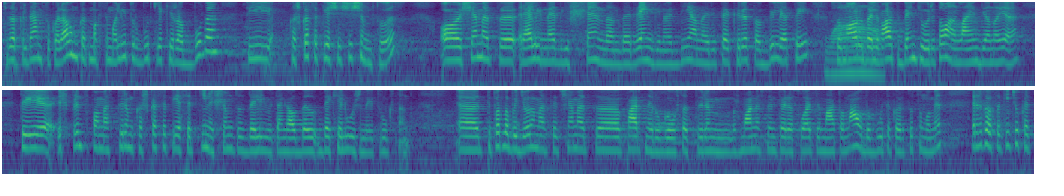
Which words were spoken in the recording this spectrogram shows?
čia dar kalbėjom su kolegom, kad maksimaliai turbūt kiek yra buvę, tai kažkas apie 600. O šiemet e, realiai netgi šiandien dar renginio dieną ryte krito bilietai wow. su noru dalyvauti bent jau rytoj online dienoje. Tai iš principo mes turim kažkas apie 700 dalyvių, ten gal be, be kelių, žinai, trūkstant. E, taip pat labai džiaugiamės, kad šiemet e, partnerių gausą turim, žmonės suinteresuoti, mato naudą būti kartu su mumis. Ir aš gal sakyčiau, kad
